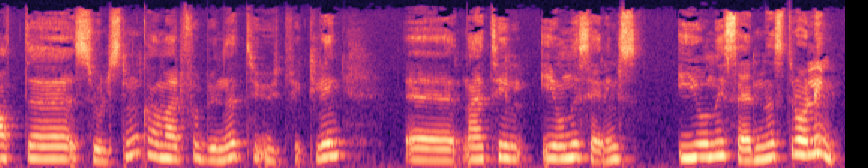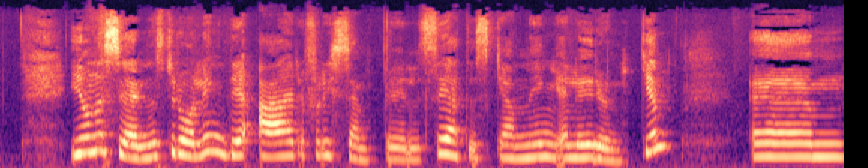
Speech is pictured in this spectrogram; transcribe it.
at eh, svulsten kan være forbundet til utvikling eh, Nei, til ioniserende stråling. Ioniserende stråling det er f.eks. CT-skanning eller røntgen. Um,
